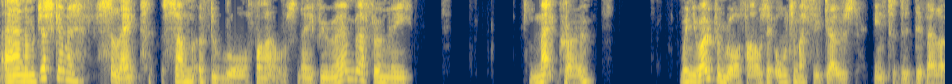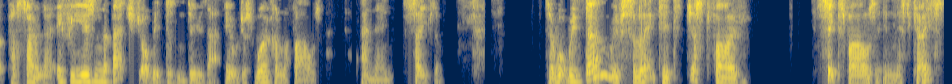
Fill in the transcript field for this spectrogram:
And I'm just going to select some of the raw files. Now, if you remember from the macro, when you open raw files, it automatically goes into the develop persona. If you're using the batch job, it doesn't do that. It will just work on the files and then save them. So what we've done, we've selected just five, six files in this case.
